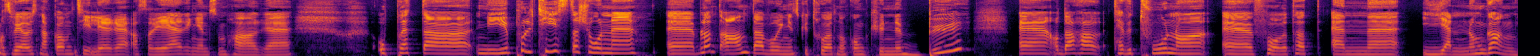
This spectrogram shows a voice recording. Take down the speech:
Altså, vi har jo snakka om tidligere altså regjeringen som har eh, oppretta nye politistasjoner. Eh, blant annet der hvor ingen skulle tro at noen kunne bo. Eh, og da har TV 2 nå eh, foretatt en eh, gjennomgang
